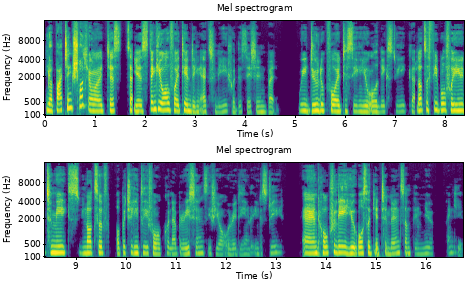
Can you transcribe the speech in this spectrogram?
your parting shot? Sure. Just, uh, yes, thank you all for attending actually for this session. But we do look forward to seeing you all next week. Uh, lots of people for you to meet, lots of opportunity for collaborations if you're already in the industry. And hopefully you also get to learn something new. Thank you.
